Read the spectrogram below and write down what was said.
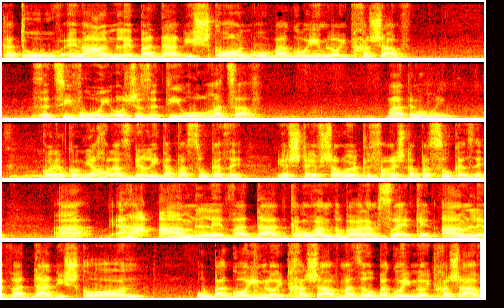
כתוב, אין עם לבדד ישכון ובגויים לא יתחשב. זה ציווי או שזה תיאור מצב? מה אתם אומרים? קודם כל, מי יכול להסביר לי את הפסוק הזה? יש שתי אפשרויות לפרש את הפסוק הזה. העם לבדד, כמובן מדובר על עם ישראל, כן? עם לבדד ישכון ובגויים לא יתחשב. מה זה ובגויים לא יתחשב?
